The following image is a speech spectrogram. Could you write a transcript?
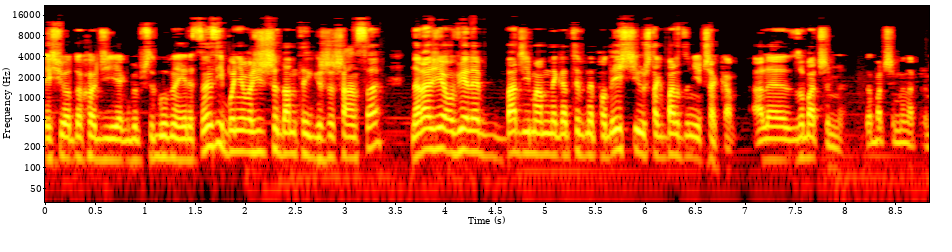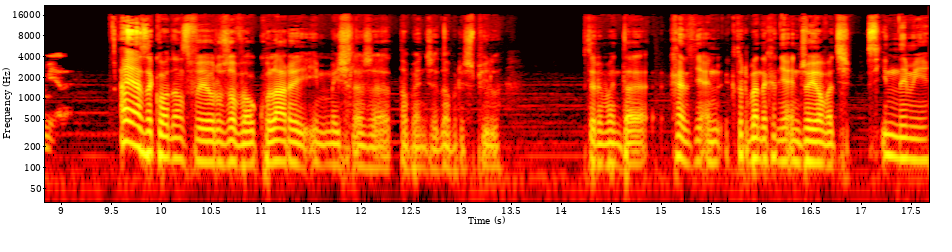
jeśli o to chodzi jakby przy głównej recenzji, ponieważ jeszcze dam tej grze szansę. Na razie o wiele bardziej mam negatywne podejście, już tak bardzo nie czekam, ale zobaczymy. Zobaczymy na premierę. A ja zakładam swoje różowe okulary i myślę, że to będzie dobry szpil, który będę chętnie, który będę chętnie enjoyować z innymi.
